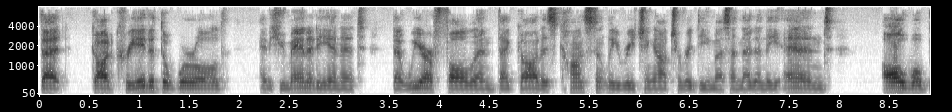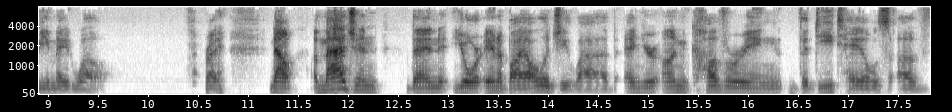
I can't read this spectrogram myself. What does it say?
that God created the world and humanity in it, that we are fallen, that God is constantly reaching out to redeem us, and that in the end, all will be made well. Right? Now, imagine then you're in a biology lab and you're uncovering the details of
